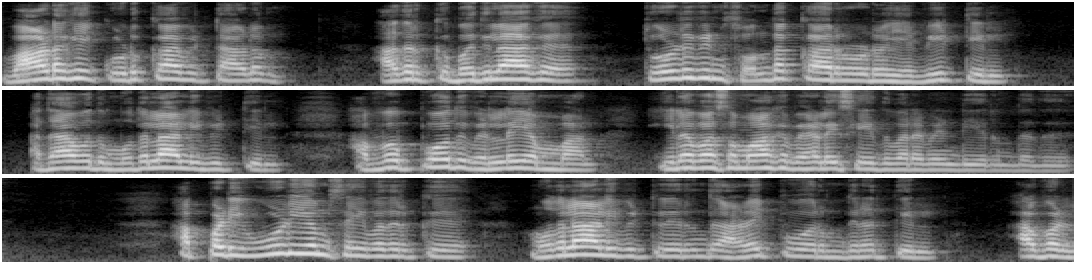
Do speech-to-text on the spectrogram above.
வாடகை கொடுக்காவிட்டாலும் அதற்கு பதிலாக தொழுவின் சொந்தக்காரருடைய வீட்டில் அதாவது முதலாளி வீட்டில் அவ்வப்போது வெள்ளையம்மாள் இலவசமாக வேலை செய்து வர வேண்டியிருந்தது. அப்படி ஊழியம் செய்வதற்கு முதலாளி வீட்டிலிருந்து அழைப்பு வரும் தினத்தில் அவள்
